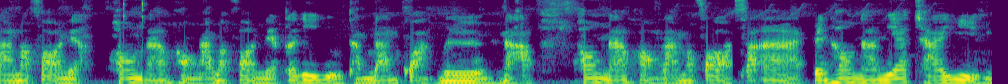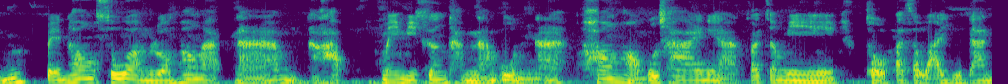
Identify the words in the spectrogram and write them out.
ร้านมะฟอกเนี่ยห้องน้ำของร้านมะฟอกเนี่ยก็จะอยู่ทางด้านขวามือนะครับห้องน้ำของร้านมะฟอร์สะอาด เป็นห้องน้ำแยกชายหญิง เป็นห้องส้วมรวมห้องอาบน้ำนะครับไม่มีเครื่องทำน้ำอุ่นนะ ห้องของผู้ชายเนี่ยก็จะมีโถปัสสาวะอยู่ด้าน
